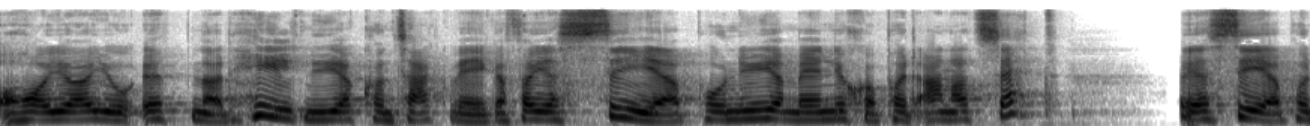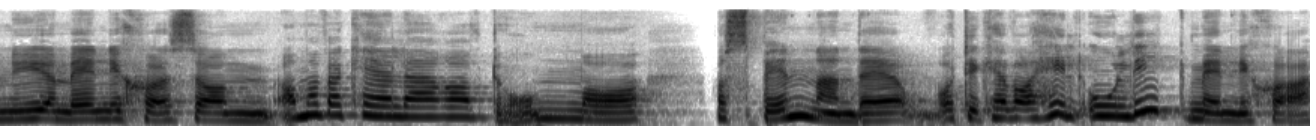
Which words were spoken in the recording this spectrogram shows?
har jag ju öppnat helt nya kontaktvägar för jag ser på nya människor på ett annat sätt. Jag ser på nya människor som, ja, men vad kan jag lära av dem? Och vad spännande. Och det kan vara helt olika människor.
